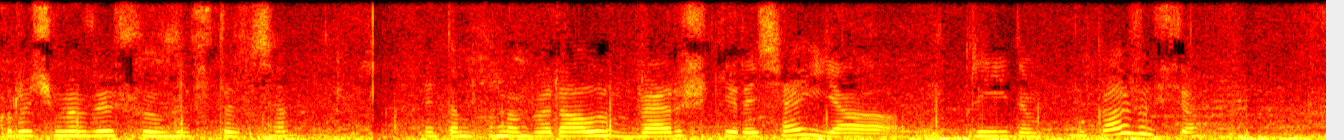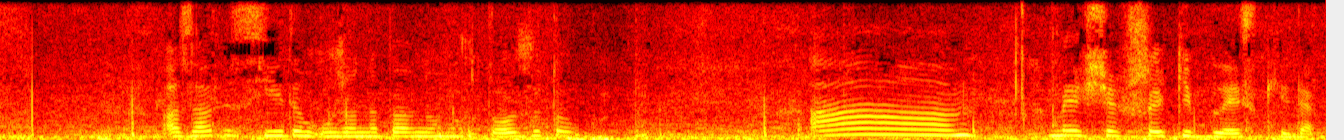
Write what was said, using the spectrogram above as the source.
Коротше, ми вийшли з ставця. І там понабирали вершки речей, я приїдемо, покажу все. А зараз їдемо уже, напевно, в гуртожиток. А ми ще в шикі близькі йдемо.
